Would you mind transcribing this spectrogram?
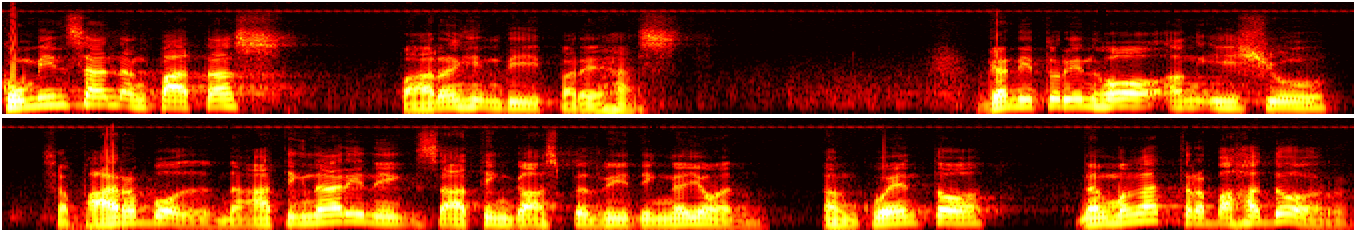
Kung minsan ang patas, parang hindi parehas. Ganito rin ho ang issue sa parable na ating narinig sa ating gospel reading ngayon. Ang kwento ng mga trabahador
